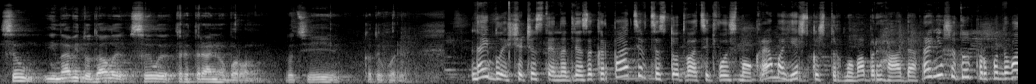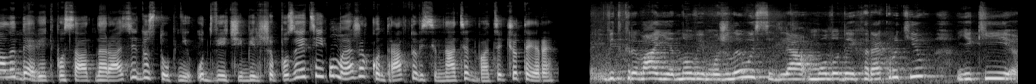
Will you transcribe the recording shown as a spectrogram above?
сил, і навіть додали сили територіальної оборони до цієї категорії. Найближча частина для закарпатців це 128 окрема гірсько-штурмова бригада. Раніше тут пропонували 9 посад. Наразі доступні удвічі більше позицій у межах контракту 18-24. відкриває нові можливості для молодих рекрутів, які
